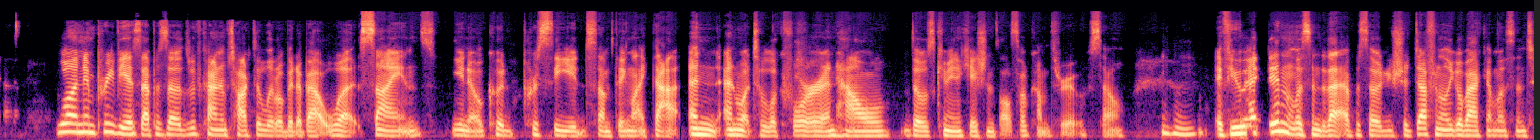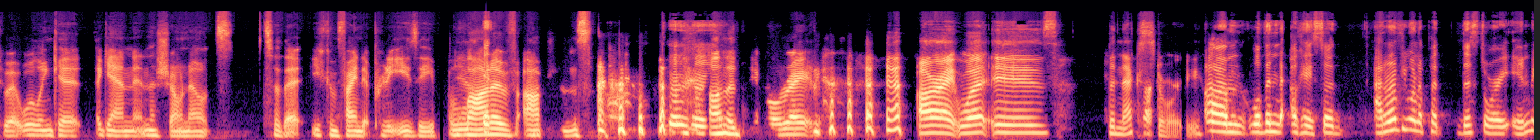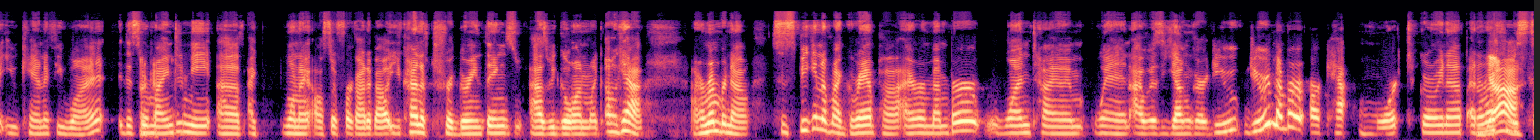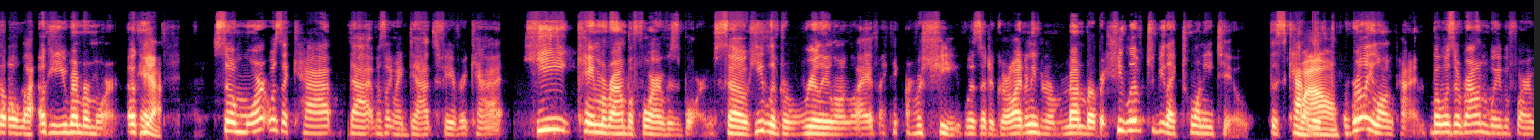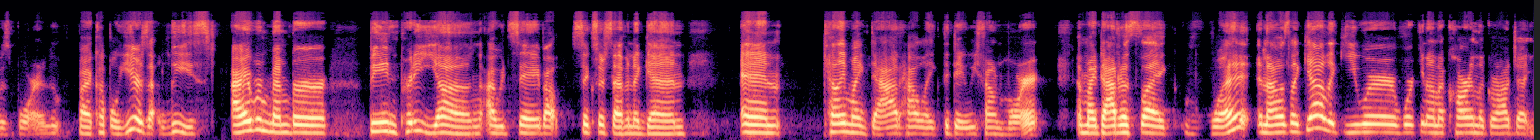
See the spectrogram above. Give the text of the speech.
Well, and in previous episodes, we've kind of talked a little bit about what signs, you know, could precede something like that and and what to look for and how those communications also come through. So Mhm. if you didn't listen to that episode, you should definitely go back and listen to it. We'll link it again in the show notes so that you can find it pretty easy. A Yeah. lot of options Mhm. on the table, right? All right, what is the next story? Um, well then okay, so I don't know if you want to put this story in, but you can if you want. This Okay. reminded me of I one I also forgot about. You kind of triggering things as we go on, like, oh yeah, I remember now. So speaking of my grandpa, I remember one time when I was younger. Do you do you remember our cat Mort growing up? I don't know if he was still alive. Okay, you remember Mort. Okay. Yeah. So Mort was a cat that was like my dad's favorite cat. He came around before I was born. So he lived a really long life. I think or was she? Was it a girl? I don't even remember, but she lived to be like 22. This cat Wow. a really long time, but was around way before I was born by a couple years at least. I remember being pretty young, I would say about 6 or 7 again, and telling my dad how like the day we found Mort and my dad was like, "What?" And I was like, "Yeah, like you were working on a car in the garage at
